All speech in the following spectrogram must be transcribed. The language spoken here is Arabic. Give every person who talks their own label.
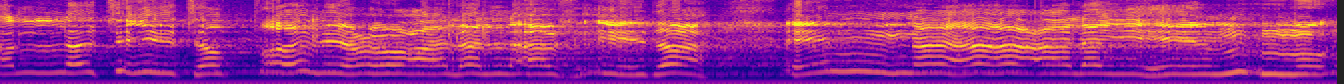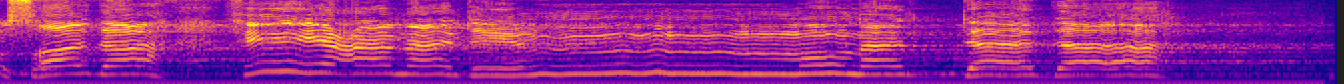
Speaker 1: التي تطلع على الأفئدة إنها عليهم مؤصدة في عمد ممددة.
